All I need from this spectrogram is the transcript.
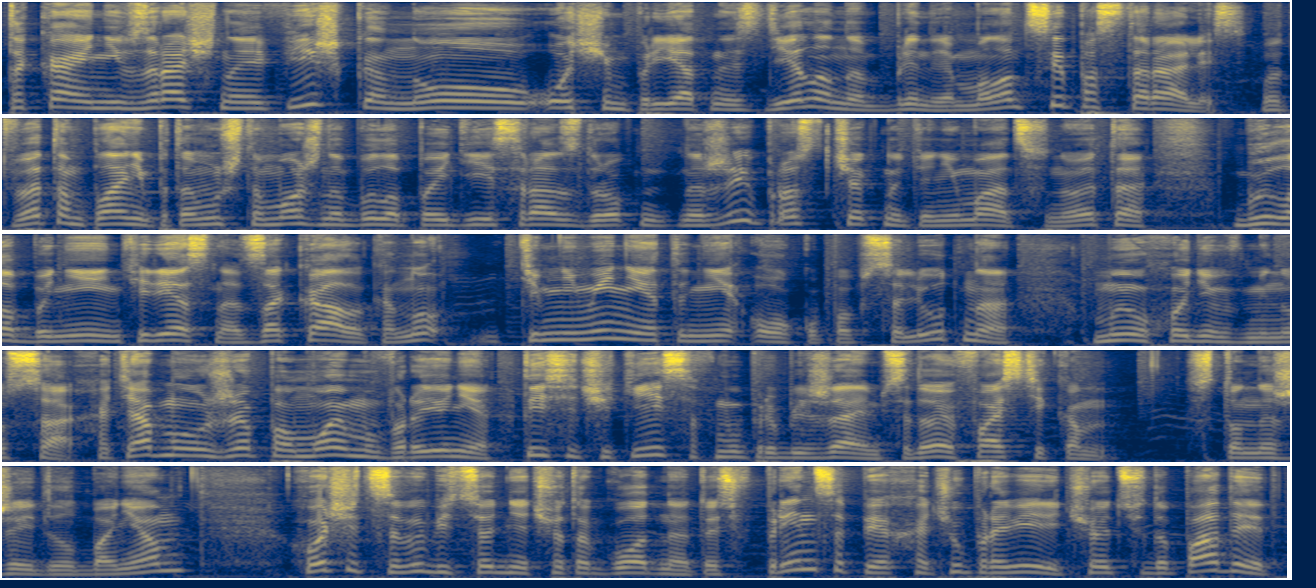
такая невзрачная фишка, но очень приятно сделано. Блин, молодцы постарались. Вот в этом плане, потому что можно было, по идее, сразу дропнуть ножи и просто чекнуть анимацию. Но это было бы неинтересно. Закалка. Но, тем не менее, это не окуп абсолютно. Мы уходим в минуса. Хотя мы уже, по-моему, в районе тысячи кейсов мы приближаемся. Давай фастиком 100 ножей долбанем. Хочется выбить сегодня что-то годное. То есть, в принципе, хочу проверить, что отсюда падает.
